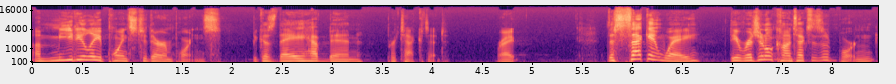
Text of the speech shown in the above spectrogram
immediately points to their importance because they have been protected, right? The second way the original context is important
